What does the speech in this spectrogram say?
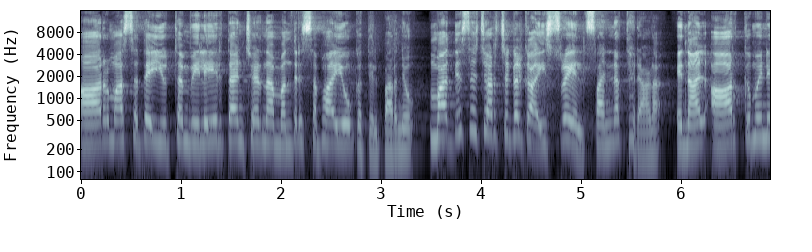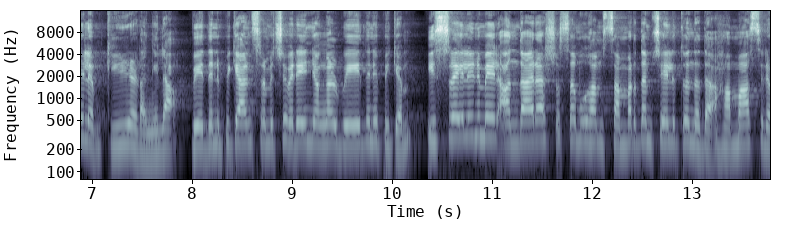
ആറുമാസത്തെ യുദ്ധം വിലയിരുത്താൻ ചേർന്ന മന്ത്രിസഭാ യോഗത്തിൽ പറഞ്ഞു. മധ്യസ്ഥ ചർച്ചകൾക്ക് ഇസ്രയേൽ സന്നദ്ധരാണ്. എന്നാൽ ആർക്കു മുന്നിലും കീഴടങ്ങില്ല. വേദനിപ്പിക്കാൻ ശ്രമിച്ചവരെ ഞങ്ങൾ വേദനിപ്പിക്കും. ഇസ്രയേലിന് മേൽ അന്താരാഷ്ട്ര സമൂഹം സമ്മർദ്ദം ചെലുത്തുന്നത് ഹമാസിന്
